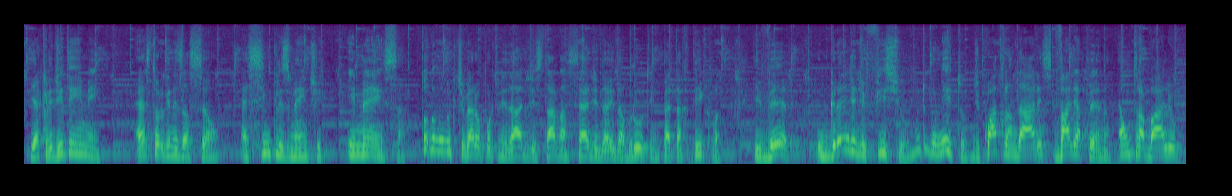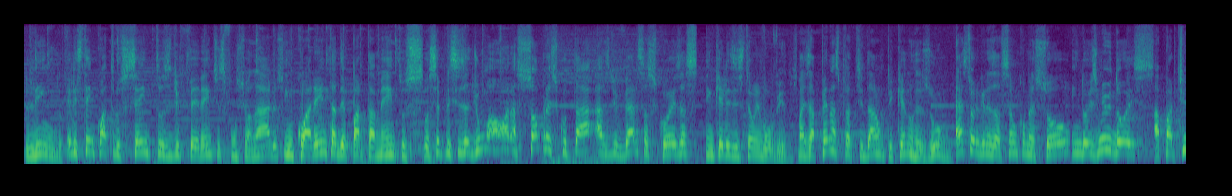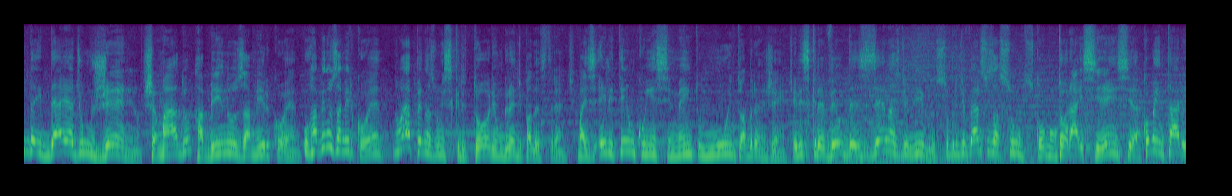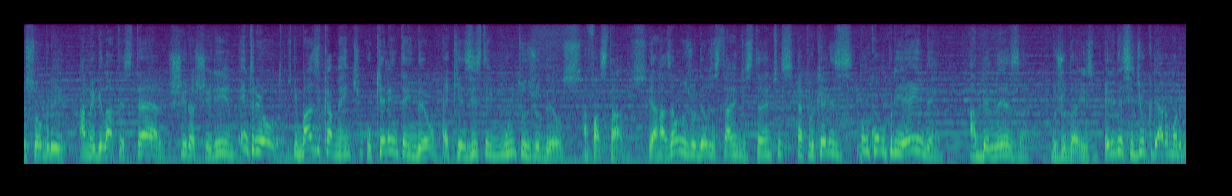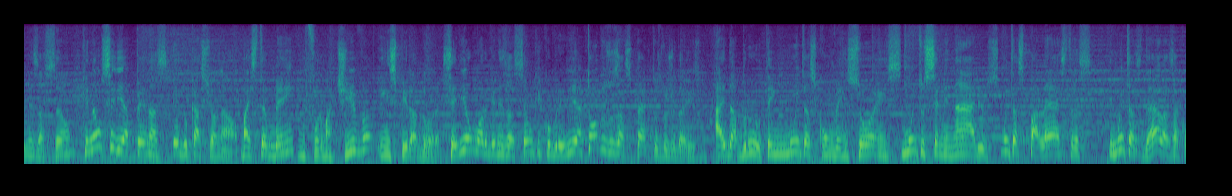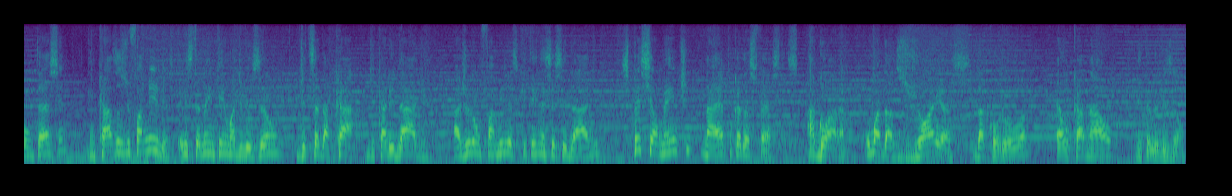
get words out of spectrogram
e acreditem em mim, esta organização é simplesmente imensa. Todo mundo que tiver a oportunidade de estar na sede da Ida Brut em Petah Tikva e ver o grande edifício, muito bonito, de quatro andares, vale a pena. É um trabalho lindo. Eles têm 400 diferentes funcionários em 40 departamentos. Você precisa de uma hora só para escutar as diversas coisas em que eles estão envolvidos. Mas apenas para te dar um pequeno resumo, esta organização começou em 2002, a partir da ideia de um gênio chamado Rabino Zamir Cohen. O Rabino Zamir Cohen não é apenas um escritor e um grande palestrante, mas ele tem um conhecimento muito abrangente. Ele escreveu dezenas de livros sobre diversos assuntos, como Torá e ciência, comentários sobre a Esther, Shira Shirim, entre outros. E basicamente, o que ele entendeu é que existem muitos judeus afastados. E a razão dos judeus estarem distantes é porque eles não compreendem a beleza do judaísmo. Ele decidiu criar uma organização que não seria apenas educacional, mas também informativa e inspiradora. Seria uma organização que cobriria todos os aspectos do judaísmo. A Idabru tem muitas convenções, muitos seminários, muitas palestras e muitas delas acontecem em casas de famílias. Eles também têm uma divisão de tzedakah, de caridade, ajudam famílias que têm necessidade, especialmente na época das festas. Agora, uma das joias da coroa é o canal de televisão.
